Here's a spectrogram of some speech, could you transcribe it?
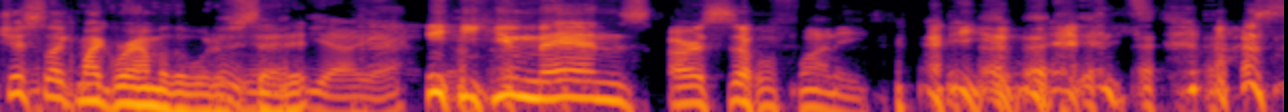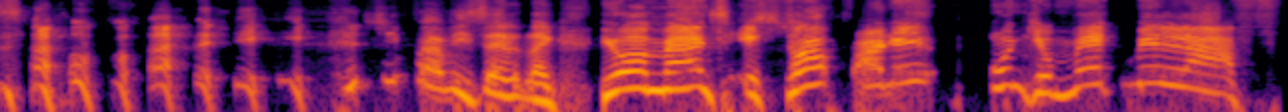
just like my grandmother would have said it. Yeah, yeah. you mans are so funny. you mans are so funny. She probably said it like, your mans is so funny and you make me laugh.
